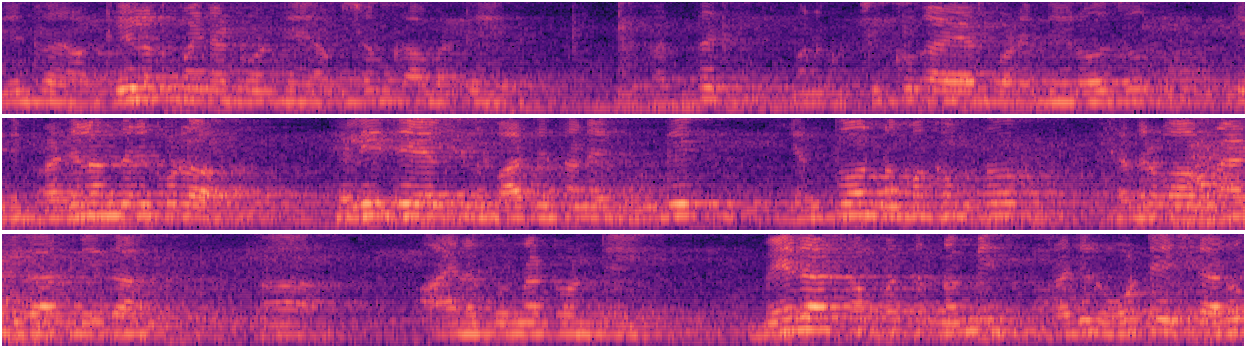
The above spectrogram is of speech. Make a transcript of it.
దీంట్లో కీలకమైనటువంటి అంశం కాబట్టి పెద్ద మనకు చిక్కుగా ఏర్పడింది ఈరోజు ఇది ప్రజలందరికీ కూడా తెలియజేయాల్సిన బాధ్యత అనేది ఉంది. ఎంతో నమ్మకంతో చంద్రబాబు నాయుడు గారి మీద ఆయనకున్నటువంటి ఆయనకు ఉన్నటువంటి మేధా సంపత్తిని నమ్మి ప్రజలు ఓటేశారు.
